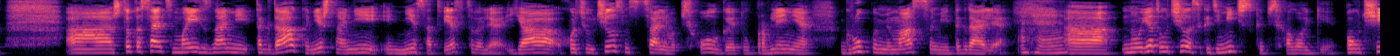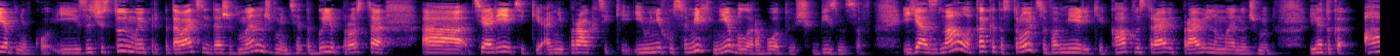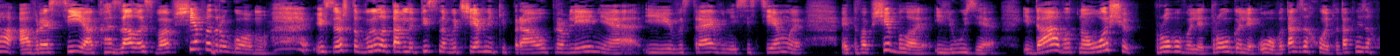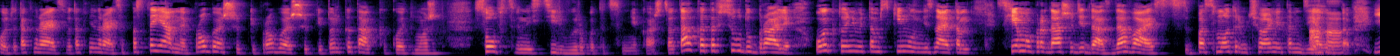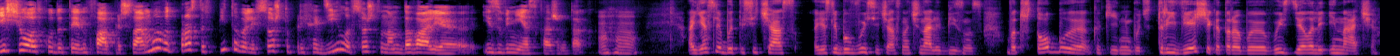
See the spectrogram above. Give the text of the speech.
А, что касается моих знаний тогда, конечно, они не соответствовали. Я хоть и училась на социального психолога, это управление группами, массами и так далее, uh-huh. а, но я-то училась академической психологии по учебнику, и зачастую мои преподаватели даже в менеджменте это были просто а, теоретики, а не практики, и у них у самих не было работающих бизнесов. И я знала, как это строится в Америке, как выстраивать правильно менеджмент. И я такая, а, а в России оказалось вообще по-другому. И все, что было там написано в учебнике про управление и выстраивание системы, это вообще была иллюзия. И да, вот на ощупь пробовали, трогали, о, вот так заходит, вот так не заходит, вот так нравится, вот так не нравится. Постоянное пробуй ошибки, пробуй ошибки. Только так какой-то может собственный стиль выработаться, мне кажется. А так это всюду брали. Ой, кто-нибудь там скинул, не знаю, там схему продаж Adidas, давай, посмотрим, что они там делают. Ага. Там. Еще откуда-то инфа пришла. А мы вот просто впитывали все, что приходило, все, что нам давали извне, скажем так. Угу. А если бы ты сейчас, а если бы вы сейчас начинали бизнес, вот что бы какие-нибудь три вещи, которые бы вы сделали иначе?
